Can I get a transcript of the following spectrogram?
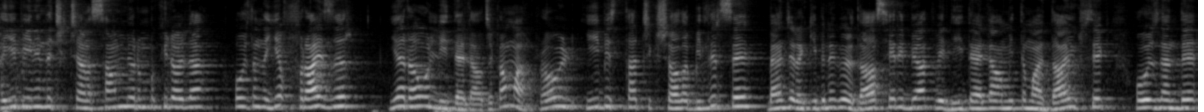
Kayıbi'nin de çıkacağını sanmıyorum bu kiloyla. O yüzden de ya Fraser ya Raul liderliği alacak ama Raul iyi bir start çıkışı alabilirse bence rakibine göre daha seri bir at ve liderliği alma ihtimali daha yüksek. O yüzden de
